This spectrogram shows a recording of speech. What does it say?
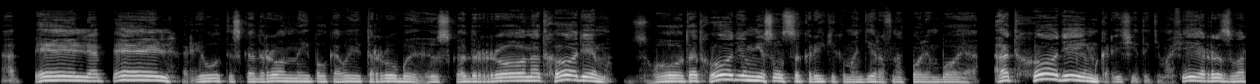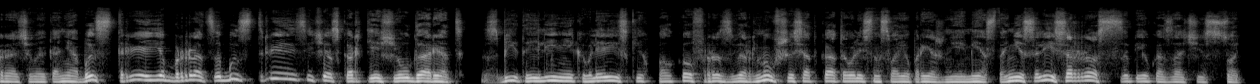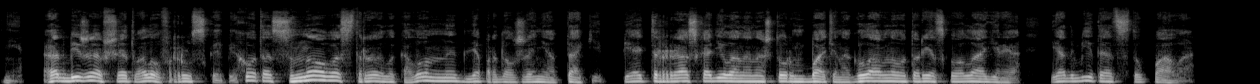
«Апель, апель!» — ревут эскадронные и полковые трубы. «Эскадрон, отходим!» «Взвод, отходим!» — несутся крики командиров над полем боя. «Отходим!» — кричит и Тимофей, разворачивая коня. «Быстрее, братцы, быстрее! Сейчас картечи ударят!» Сбитые линии кавалерийских полков, развернувшись, откатывались на свое прежнее место. Неслись россыпью казачьи сотни. Отбежавшая от валов русская пехота снова строила колонны для продолжения атаки. Пять раз ходила она на штурм Батина, главного турецкого лагеря, и отбитая отступала.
